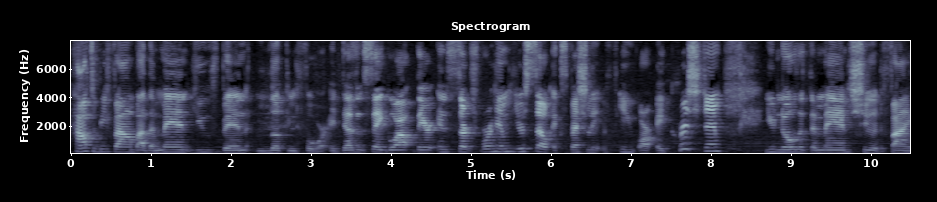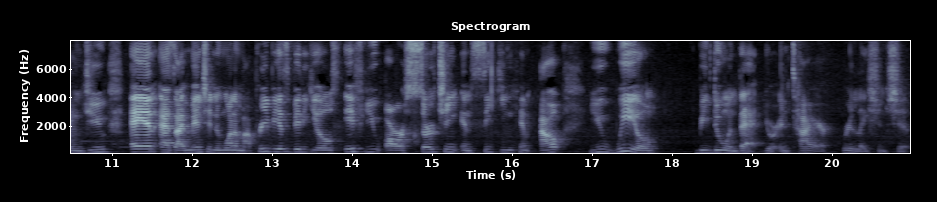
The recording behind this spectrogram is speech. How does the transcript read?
how to be found by the man you've been looking for. It doesn't say go out there and search for him yourself, especially if you are a Christian. You know that the man should find you. And as I mentioned in one of my previous videos, if you are searching and seeking him out, you will be doing that your entire relationship.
